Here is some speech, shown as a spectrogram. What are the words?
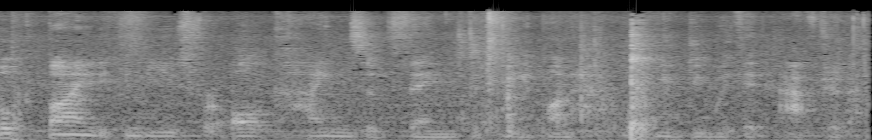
bookbind, it can be used for all kinds of things depending upon what you do with it after that.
